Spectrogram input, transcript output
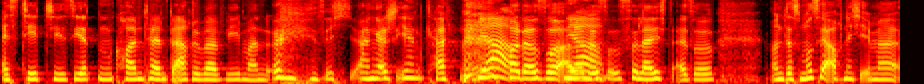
ästhetisierten Content darüber, wie man irgendwie sich engagieren kann Ja. oder so. Aber Ja. das ist vielleicht, also, und das muss ja auch nicht immer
